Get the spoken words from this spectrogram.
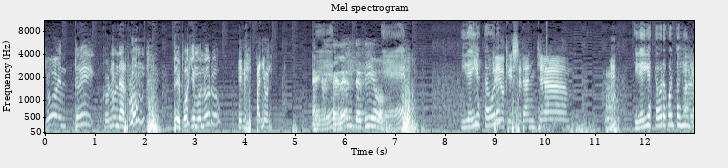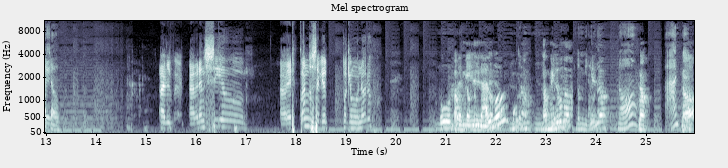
yo entré con una ROM de Pokémon Oro en español. Excelente, tío. Bien. Y de ahí hasta ahora, Creo que serán ya. y de ahí hasta ahora, ¿cuántos años han pasado? al- habrán sido. A ver, ¿cuándo salió el Pokémon Oro? Uf, ¿en 2000 algo? Uno, 2001, ¿2001? No, No, antes. no,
